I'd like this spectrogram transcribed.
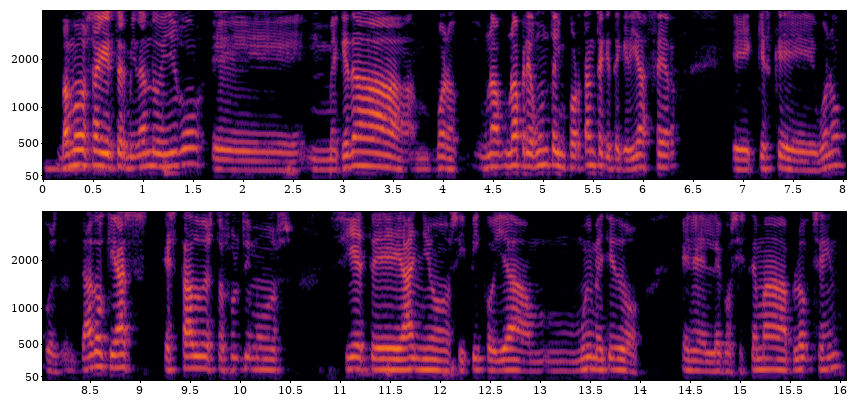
Vamos a ir terminando, Íñigo. Eh, me queda, bueno, una, una, pregunta importante que te quería hacer, eh, que es que, bueno, pues dado que has estado estos últimos siete años y pico ya muy metido en el ecosistema blockchain,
